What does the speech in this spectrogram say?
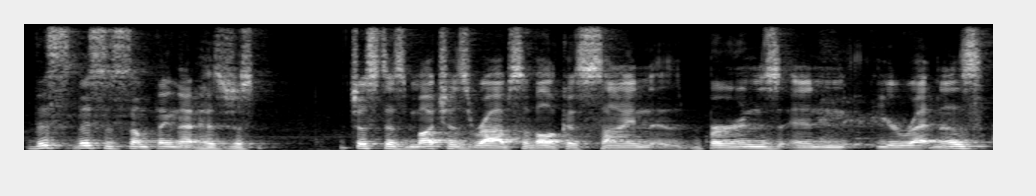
this, this is something that has just, just as much as Rob Sivulka's sign burns in your retinas,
